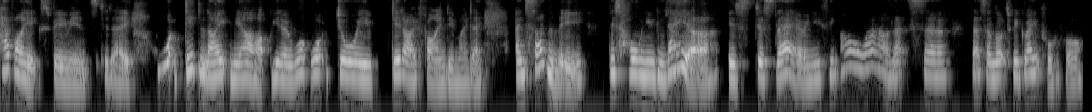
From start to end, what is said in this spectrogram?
have I experienced today? What did light me up? You know, what what joy did I find in my day? And suddenly this whole new layer is just there, and you think, oh wow, that's uh, that's a lot to be grateful for.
